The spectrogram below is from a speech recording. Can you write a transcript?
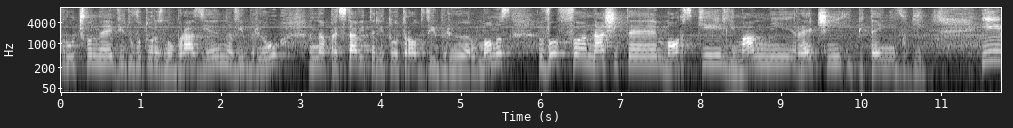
проучване видовото разнообразие на вибрио, на представителите от род вибрио и аромонас в нашите морски, лиманни, речни и питейни води. И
